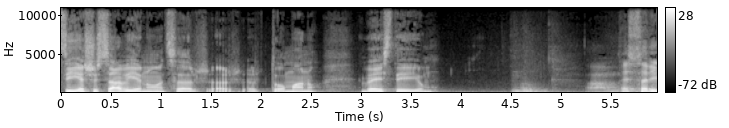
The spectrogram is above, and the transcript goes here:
cieši savienots ar, ar, ar to manu vēstījumu. Mm. Es arī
